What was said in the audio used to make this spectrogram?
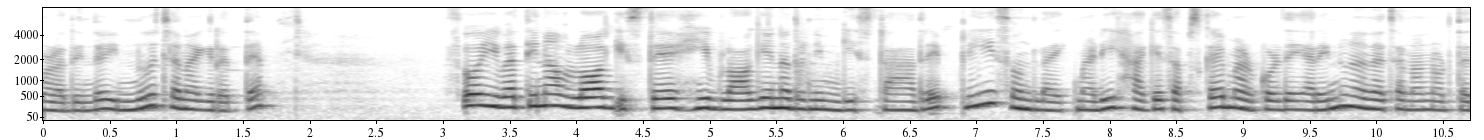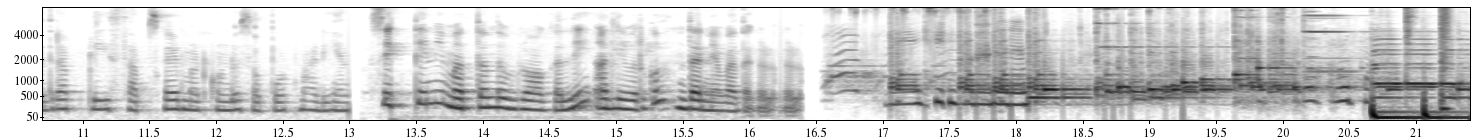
ಮಾಡೋದ್ರಿಂದ ಇನ್ನೂ ಚೆನ್ನಾಗಿರುತ್ತೆ. ಸೊ, ಇವತ್ತಿನ ವ್ಲಾಗ್ ಇಷ್ಟೇ. ಈ ವ್ಲಾಗ್ ಏನಾದರೂ ನಿಮ್ಗೆ ಇಷ್ಟ ಆದರೆ ಪ್ಲೀಸ್ ಒಂದು ಲೈಕ್ ಮಾಡಿ, ಹಾಗೆ ಸಬ್ಸ್ಕ್ರೈಬ್ ಮಾಡ್ಕೊಳ್ದೆ ಯಾರೇನು ನನ್ನ ಚೆನ್ನಾಗಿ ನೋಡ್ತಾ ಇದ್ದೀರಾ ಪ್ಲೀಸ್ ಸಬ್ಸ್ಕ್ರೈಬ್ ಮಾಡಿಕೊಂಡು ಸಪೋರ್ಟ್ ಮಾಡಿ ಅಂತ. ಸಿಗ್ತೀನಿ ಮತ್ತೊಂದು ವ್ಲಾಗಲ್ಲಿ. ಅಲ್ಲಿವರೆಗೂ ಧನ್ಯವಾದಗಳು. 그 렇.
